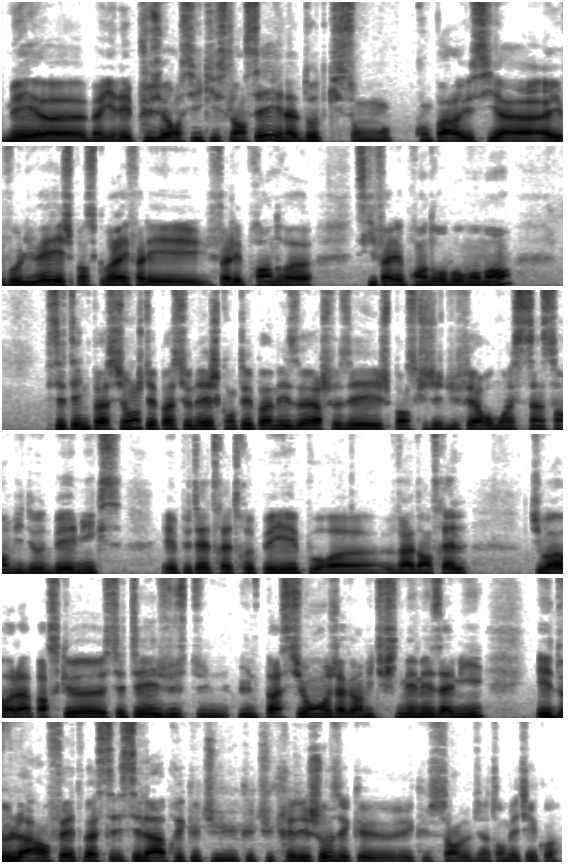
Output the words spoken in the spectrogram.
Mais euh, bah, il y en avait plusieurs aussi qui se lançaient, il y en a d'autres qui n'ont pas réussi à, évoluer. Et je pense que voilà, il fallait, il fallait prendre euh, ce qu'il fallait prendre au bon moment. C'était une passion, j'étais passionné, je comptais pas mes heures. Je, faisais, je pense que j'ai dû faire au moins 500 vidéos de BMX et peut-être être payé pour 20 euh, d'entre elles. Tu vois, voilà, parce que c'était juste une, une passion, j'avais envie de filmer mes amis. Et de là, en fait, bah, c'est là après que tu, que tu crées des choses et que, et que ça en devient ton métier, quoi.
